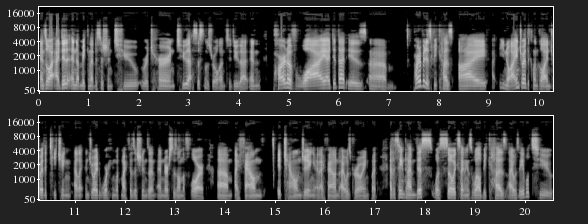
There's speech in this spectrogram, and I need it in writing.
And so I, I did end up making that decision to return to that systems role and to do that. And part of why i did that is um, part of it is because I, you know, I enjoyed the clinical, I enjoyed the teaching, I enjoyed working with my physicians and, and nurses on the floor. Um, I found it challenging and I found I was growing. But at the same time, this was so exciting as well because I was able to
